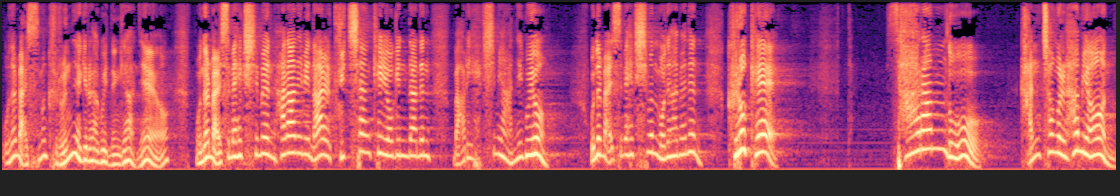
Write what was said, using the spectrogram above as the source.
오늘 말씀은 그런 얘기를 하고 있는 게 아니에요. 오늘 말씀의 핵심은 하나님이 날 귀찮게 여긴다는 말이 핵심이 아니고요. 오늘 말씀의 핵심은 뭐냐 하면은 그렇게 사람도 간청을 하면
